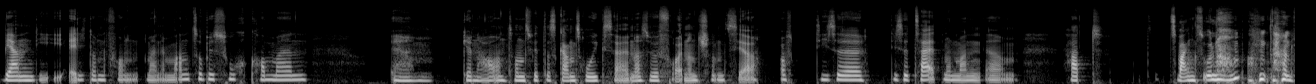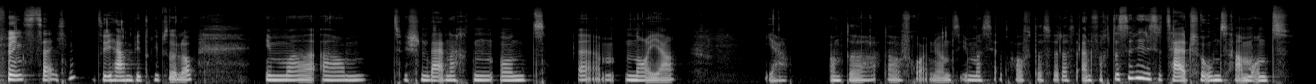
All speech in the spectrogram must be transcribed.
werden die Eltern von meinem Mann zu Besuch kommen. Ähm, genau, und sonst wird das ganz ruhig sein. Also wir freuen uns schon sehr auf diese, diese Zeit. Mein Mann ähm, hat Zwangsurlaub, unter Anführungszeichen. Also die haben Betriebsurlaub immer ähm, zwischen Weihnachten und ähm, Neujahr. Ja, und da, da freuen wir uns immer sehr drauf, dass wir das einfach, dass wir diese Zeit für uns haben und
